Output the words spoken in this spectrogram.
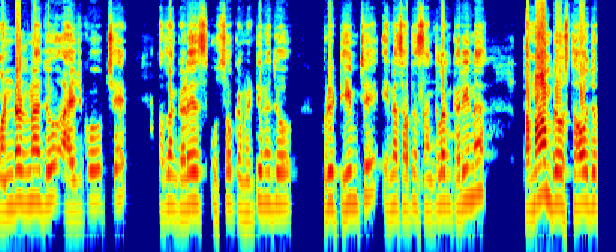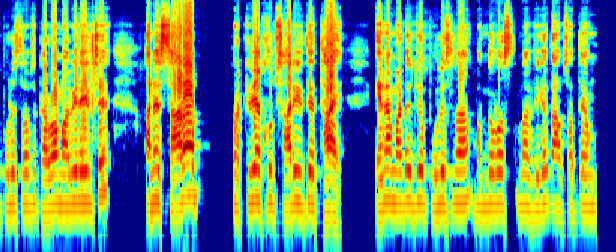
મંડળના જો આયોજકો છે, આપણા ગણેશ ઉત્સવ કમિટીના જો પૂરી ટીમ છે, એના સાથે સંકલન કરીને તમામ વ્યવસ્થાઓ જો પોલીસ તરફથી કરવામાં આવી રહી છે અને સારા પ્રક્રિયા ખૂબ સારી રીતે થાય, એના માટે જો પોલીસના બંદોબસ્તના વિગત આપ સાથે અમે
